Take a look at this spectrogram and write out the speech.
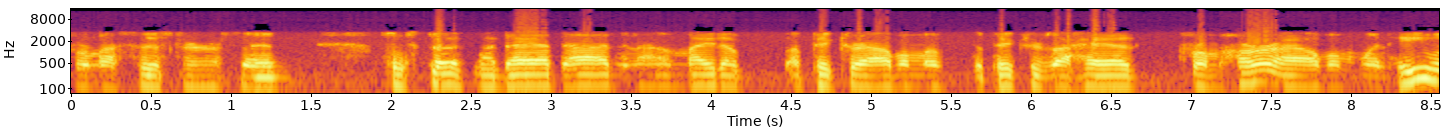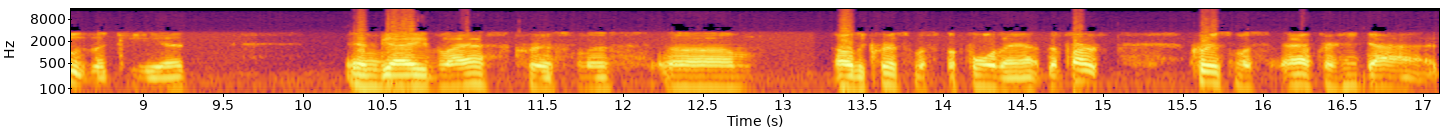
for my sisters and some stuff. My dad died, and I made a a picture album of the pictures I had from her album when he was a kid, and gave last Christmas, um, or the Christmas before that, the first Christmas after he died,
